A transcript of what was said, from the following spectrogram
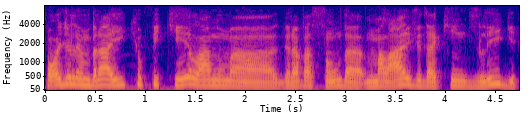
pode lembrar aí que o Piquet, lá numa gravação, da, numa live da Kings League,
